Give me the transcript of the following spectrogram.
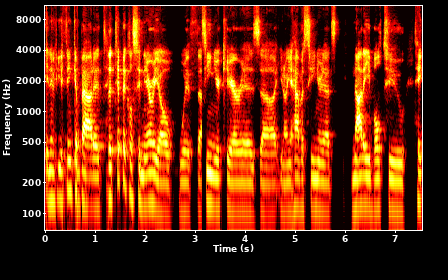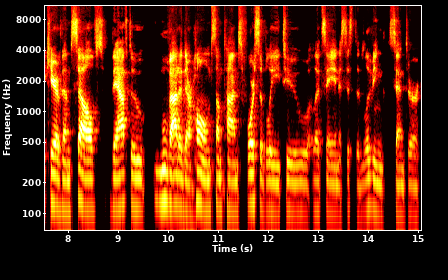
And if you think about it, the typical scenario with uh, senior care is, uh, you know, you have a senior that's not able to take care of themselves. They have to move out of their home, sometimes forcibly to, let's say, an assisted living center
